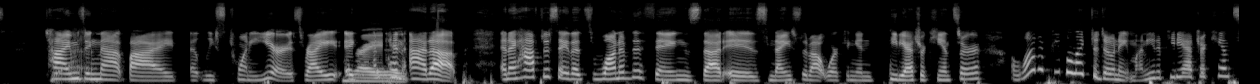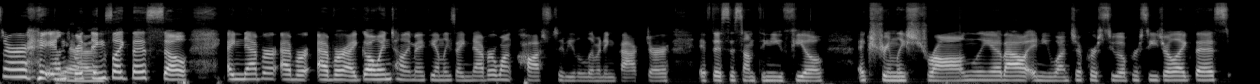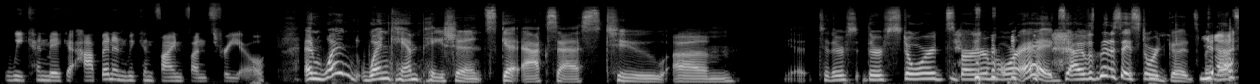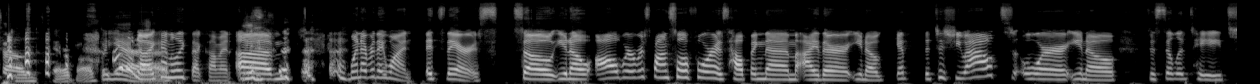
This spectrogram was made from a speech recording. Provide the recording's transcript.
timesing yeah. that by at least 20 years, right? It, right? it, can add up. And I have to say, that's one of the things that is nice about working in pediatric cancer. A lot of people like to donate money to pediatric cancer and yeah. for things like this. So I never, ever, ever, I go in telling my families I never want cost to be the limiting factor. If this is something you feel extremely strongly about and you want to pursue a procedure like this, we can make it happen and we can find funds for you. And when when can patients get access access to um to their their stored sperm or eggs. I was going to say stored goods, but yeah. that sounds terrible. But yeah, I, I kind of like that comment. Um, whenever they want, it's theirs. So you know, all we're responsible for is helping them either you know get the tissue out or you know facilitate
